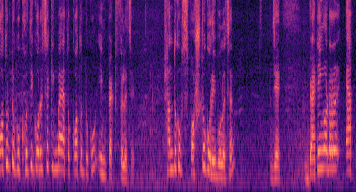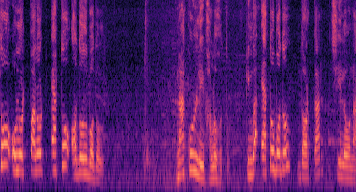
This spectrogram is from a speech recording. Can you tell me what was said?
কতটুকু ক্ষতি করেছে কিংবা এত কতটুকু ইম্প্যাক্ট ফেলেছে? শান্ত খুব স্পষ্ট করেই বলেছেন যে ব্যাটিং অর্ডারের এত ওলট পালট এত অদল বদল না করলেই ভালো হতো কিংবা এত বদল দরকার ছিল না।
